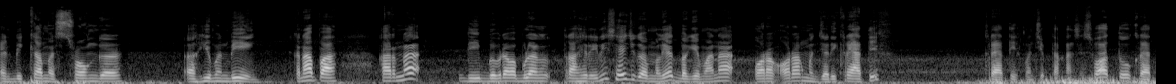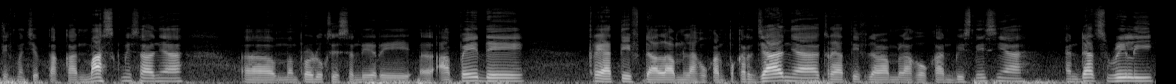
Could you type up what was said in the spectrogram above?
and become a stronger uh, human being. Kenapa? Karena di beberapa bulan terakhir ini saya juga melihat bagaimana orang-orang menjadi kreatif, kreatif menciptakan sesuatu, kreatif menciptakan mask misalnya, uh, memproduksi sendiri uh, APD, kreatif dalam melakukan pekerjaannya, kreatif dalam melakukan bisnisnya, and that's really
